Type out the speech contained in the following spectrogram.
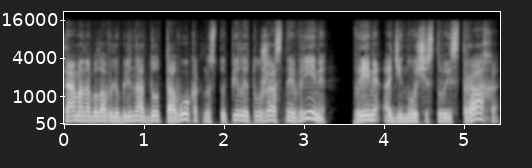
Там она была влюблена до того, как наступило это ужасное время, время одиночества и страха.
